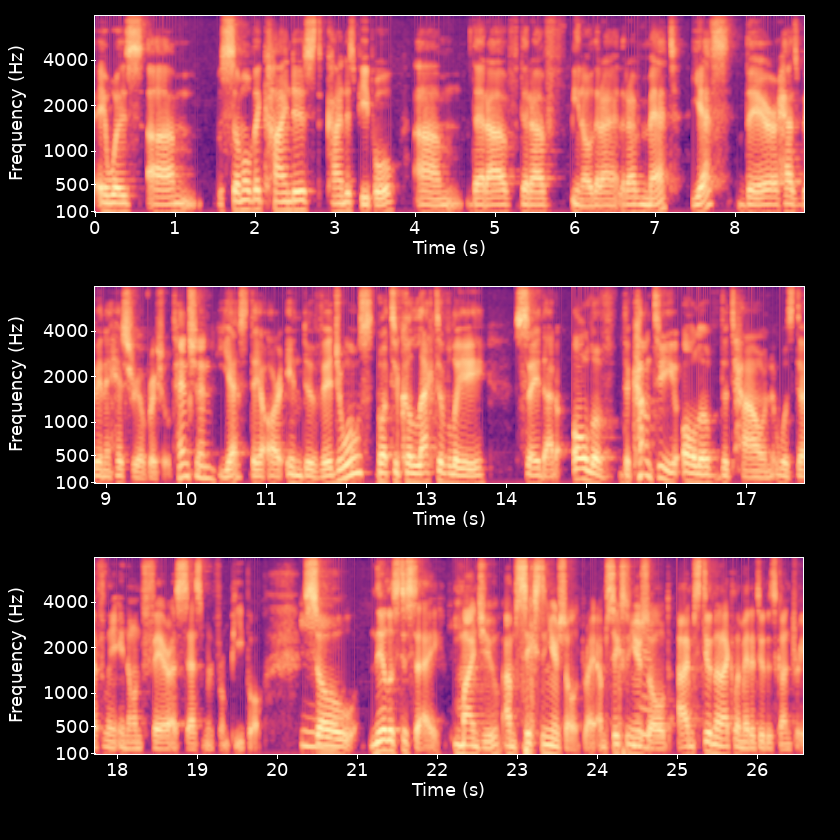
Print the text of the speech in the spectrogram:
it was um, some of the kindest, kindest people um, that I've that I've you know that I that I've met. Yes, there has been a history of racial tension. Yes, there are individuals, but to collectively say that all of the county, all of the town was definitely an unfair assessment from people. Mm. So, needless to say, mind you, I'm 16 years old, right? I'm 16 years Yeah. old. I'm still not acclimated to this country.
